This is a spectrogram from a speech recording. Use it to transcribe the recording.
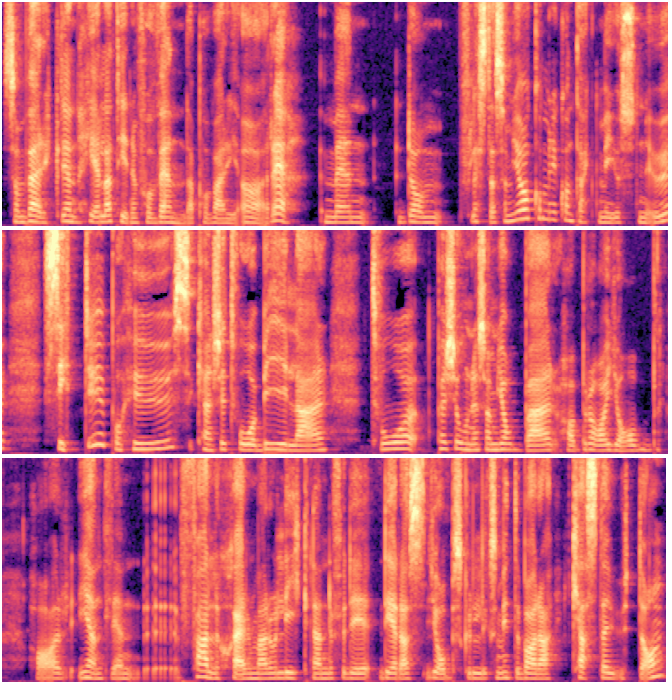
som verkligen hela tiden får vända på varje öre. Men de flesta som jag kommer i kontakt med just nu sitter ju på hus, kanske två bilar, två personer som jobbar, har bra jobb, har egentligen eh, fallskärmar och liknande för det, deras jobb skulle liksom inte bara kasta ut dem.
